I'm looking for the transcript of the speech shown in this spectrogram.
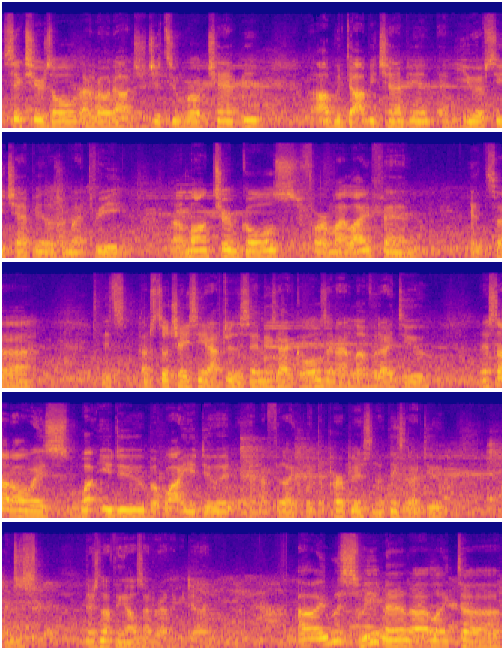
six years old. I rode out Jiu-Jitsu World Champion, Abu Dhabi Champion, and UFC Champion. Those are my three uh, long-term goals for my life, and it's uh, it's I'm still chasing after the same exact goals, and I love what I do. And it's not always what you do, but why you do it. And I feel like with the purpose and the things that I do, I just there's nothing else I'd rather be doing. Uh, it was sweet, man. I liked. Uh,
